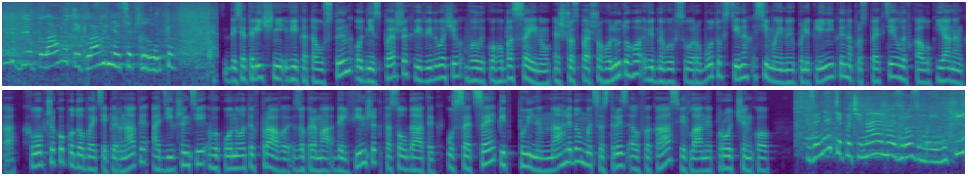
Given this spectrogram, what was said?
люблю плавати, і плавання це круто. Десятирічні Віка та Устин одні з перших відвідувачів великого басейну, що з 1 лютого відновив свою роботу в стінах сімейної поліклініки на проспекті Левка Лук'яненка. Хлопчику подобається пірнати, а дівчинці виконувати вправи, зокрема дельфінчик та солдатик. Усе це під пильним наглядом медсестри з ЛФК Світлани Проченко. Заняття починаємо з розминки.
